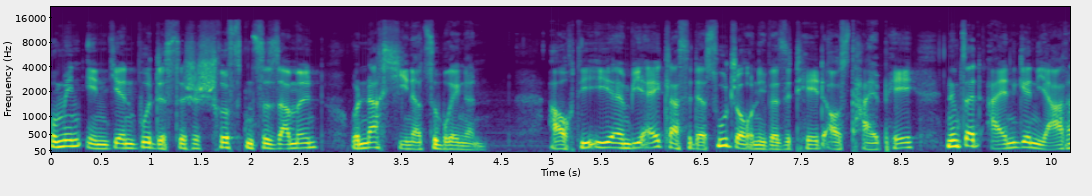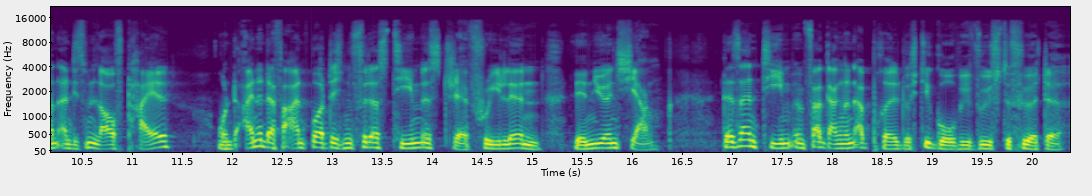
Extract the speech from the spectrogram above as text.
um in Indien buddhistische Schriften zu sammeln und nach China zu bringen. Auch die EMBA-Klasse der Suzhou-Universität aus Taipei nimmt seit einigen Jahren an diesem Lauf teil und einer der Verantwortlichen für das Team ist Jeffrey Lin, Lin Yuanxiang der sein Team im vergangenen April durch die Gobi-Wüste führte.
